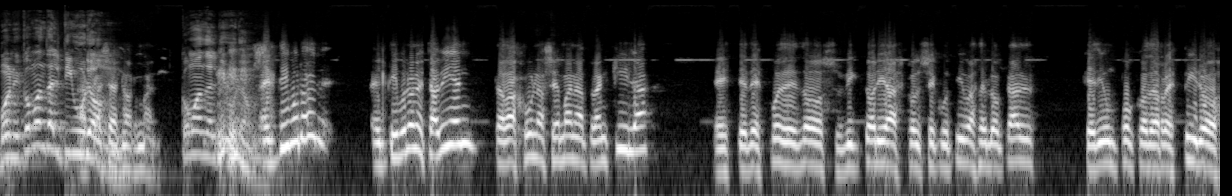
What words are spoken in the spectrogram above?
Bueno, ¿y cómo anda el Acá tiburón? ya es normal. ¿Cómo anda el tiburón? El tiburón, el tiburón está bien, trabajó una semana tranquila, este, después de dos victorias consecutivas de local, que dio un poco de respiro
